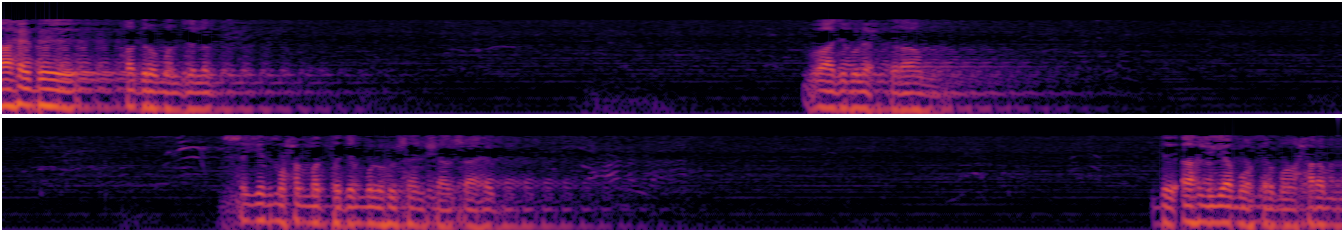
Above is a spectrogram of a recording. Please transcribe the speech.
صاحب قدر و منزلت۔ واجب الاحترام۔ سید محمد تجمل حسین شاہ صاحب۔ دے اہلیہ محترمہ حرم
